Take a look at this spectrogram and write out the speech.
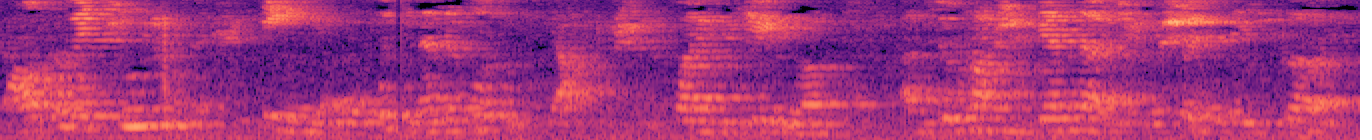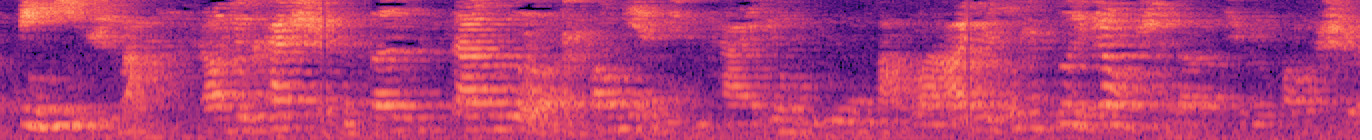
然后特别清楚的去定义。我不仅在在做笔记啊，就是关于这个呃对抗时间的这个设计的一个定义是吧？然后就开始分三个方面去谈用户把关，而且都是对账式的这个方式。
